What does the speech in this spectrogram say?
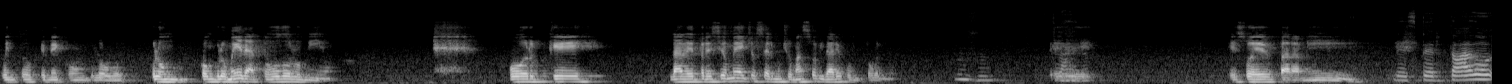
cuento que me conglomera todo lo mío. Porque la depresión me ha hecho ser mucho más solidario con todo el mundo. Eh, eso es para mí Despertado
